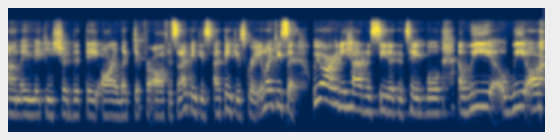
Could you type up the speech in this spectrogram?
um, and making sure that they are elected for office. And I think it's I think it's great. And like you said, we already have a seat at the table. Uh, we we are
